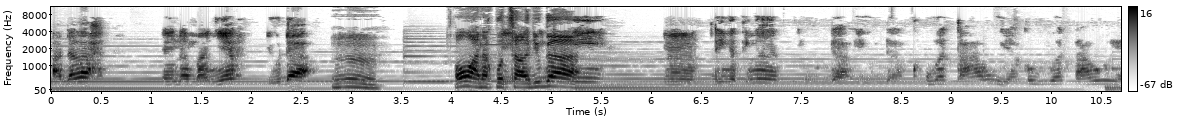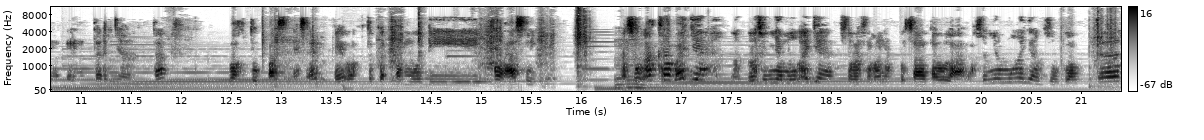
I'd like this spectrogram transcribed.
adalah yang namanya Yuda Mm. Oh, anak futsal juga. hmm, diinget-inget Yuda Yuda kok gua tahu ya kok gua tahu ya. Eh ternyata waktu pas SMP waktu ketemu di kelas nih Mm. langsung akrab aja. Langsung nyambung aja sama-sama anak futsal tau lah. Langsung nyambung aja langsung klop Eh,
